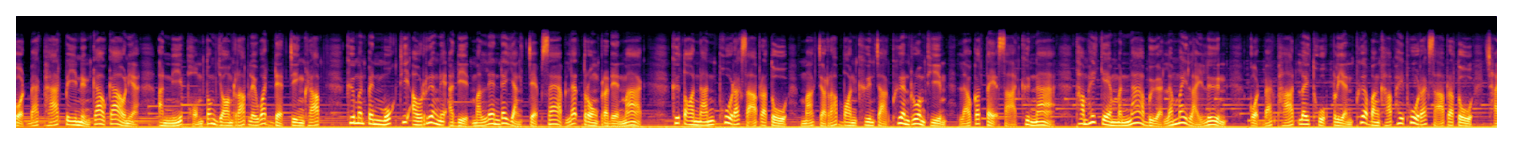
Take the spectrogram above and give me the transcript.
กดแบ็กพาสปี 199 เนี่ย อันนี้ผมต้องยอมรับเลยว่าเด็ดจริงครับ คือมันเป็นมุกที่เอาเรื่องในอดีตมาเล่นได้อย่างเจ็บแซบและตรงประเด็นมาก คือตอนนั้นผู้รักษาประตูมักจะรับบอลคืนจากเพื่อนร่วมทีม แล้วก็เตะสาดขึ้นหน้าทำให้เกมมันน่าเบื่อและไม่ไหลลื่นกดแบ็กพาสเลยถูกเปลี่ยนเพื่อบังคับให้ผู้รักษาประตูใช้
